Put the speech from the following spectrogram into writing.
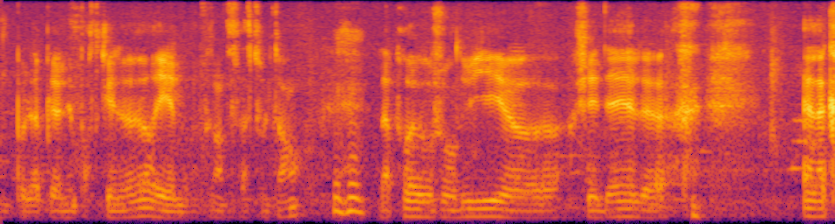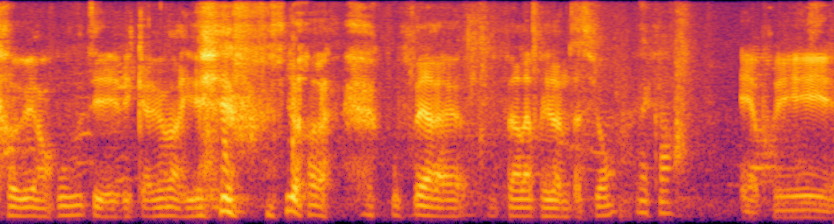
on peut l'appeler à n'importe quelle heure et elle nous représente face tout le temps. Mhm. La preuve aujourd'hui, euh, chez d'elle, euh, elle a crevé en route et elle est quand même arrivée pour, faire, pour faire la présentation. D'accord. Et après,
